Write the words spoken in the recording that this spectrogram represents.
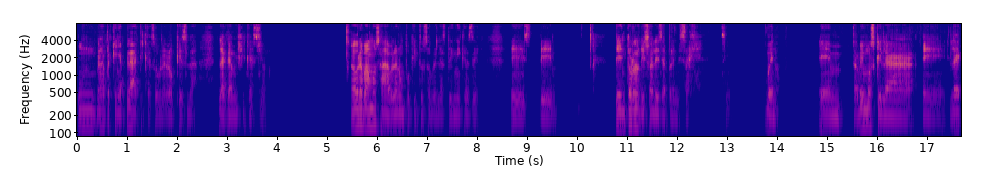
una pequeña plática sobre lo que es la, la gamificación. Ahora vamos a hablar un poquito sobre las técnicas de este, de entornos visuales de aprendizaje. Bueno, em, sabemos que la, eh, la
